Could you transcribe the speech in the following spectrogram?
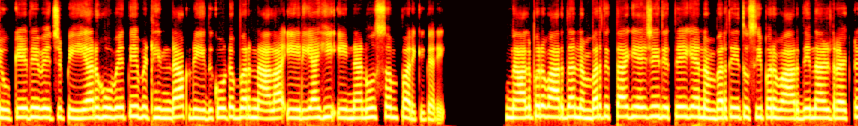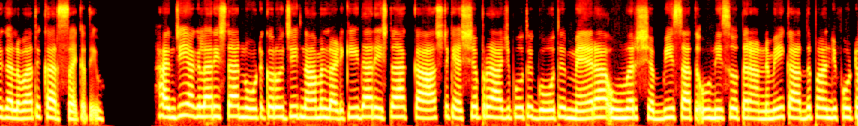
ਯੂਕੇ ਦੇ ਵਿੱਚ ਪੀਆਰ ਹੋਵੇ ਤੇ ਬਠਿੰਡਾ, ਫਰੀਦਕੋਟ, ਬਰਨਾਲਾ ਏਰੀਆ ਹੀ ਇਹਨਾਂ ਨੂੰ ਸੰਪਰਕ ਕਰੇ। ਨਾਲ ਪਰਿਵਾਰ ਦਾ ਨੰਬਰ ਦਿੱਤਾ ਗਿਆ ਜੀ ਦਿੱਤੇ ਗਏ ਨੰਬਰ ਤੇ ਤੁਸੀਂ ਪਰਿਵਾਰ ਦੇ ਨਾਲ ਡਾਇਰੈਕਟ ਗੱਲਬਾਤ ਕਰ ਸਕਦੇ ਹੋ। ਹਾਂਜੀ, ਅਗਲਾ ਰਿਸ਼ਤਾ ਨੋਟ ਕਰੋ ਜੀ, ਨਾਮ ਲੜਕੀ ਦਾ ਰਿਸ਼ਤਾ ਕਾਸਟ ਕੈਸ਼ਪ, ਰਾਜਪੂਤ, ਗੋਤ, ਮਹਿਰਾ, ਉਮਰ 26 7 1993 ਕੱਦ 5 ਫੁੱਟ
